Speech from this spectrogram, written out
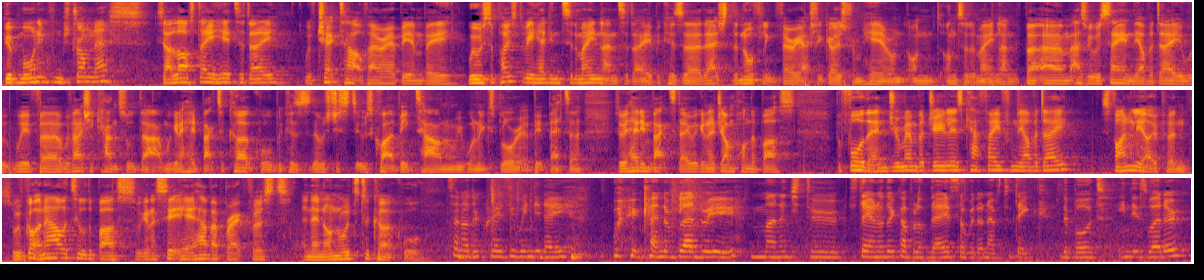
Good morning from Stromness. It's our last day here today. We've checked out of our Airbnb. We were supposed to be heading to the mainland today because uh, actually, the Northlink ferry actually goes from here on, on onto the mainland. But um, as we were saying the other day, we, we've uh, we've actually cancelled that and we're going to head back to Kirkwall because there was just it was quite a big town and we want to explore it a bit better. So we're heading back today. We're going to jump on the bus. Before then, do you remember Julia's cafe from the other day? It's finally open. So we've got an hour till the bus. We're going to sit here, have our breakfast, and then onwards to Kirkwall. It's another crazy windy day. We're kind of glad we managed to stay another couple of days so we don't have to take the boat in this weather.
